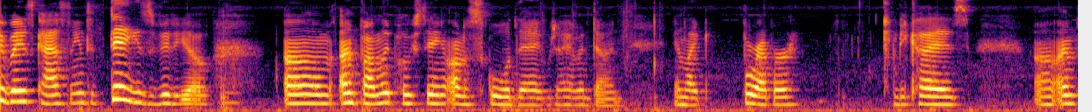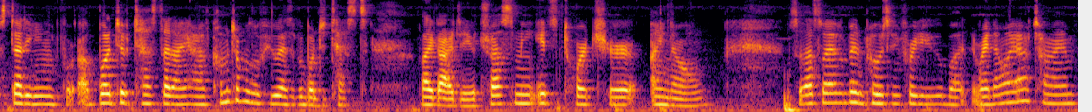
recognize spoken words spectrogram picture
everybody's casting today's video. Um, I'm finally posting on a school day, which I haven't done in like forever because uh, I'm studying for a bunch of tests that I have. Comment down below if you guys have a bunch of tests like I do. Trust me, it's torture. I know. So that's why I haven't been posting for you, but right now I have time.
